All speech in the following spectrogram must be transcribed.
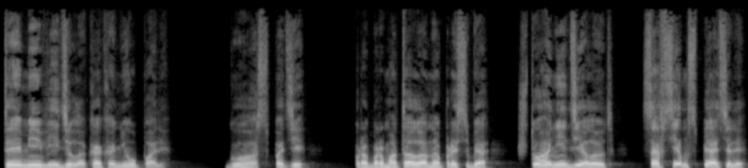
Тэмми видела, как они упали. «Господи!» — пробормотала она про себя. «Что они делают? Совсем спятили?»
